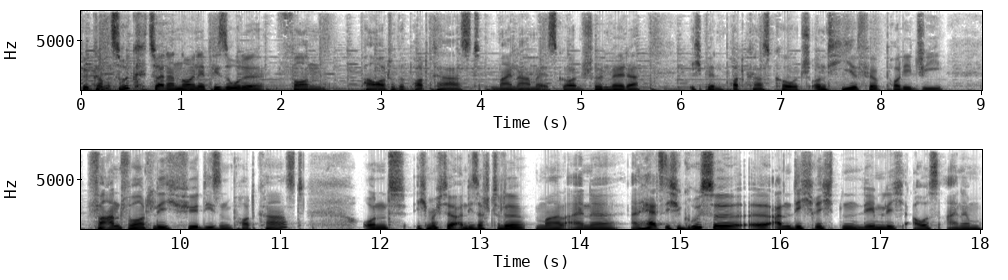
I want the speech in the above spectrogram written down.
Willkommen zurück zu einer neuen Episode von Power to the Podcast. Mein Name ist Gordon Schönwelder. Ich bin Podcast Coach und hier für Podigy verantwortlich für diesen Podcast. Und ich möchte an dieser Stelle mal eine, eine herzliche Grüße äh, an dich richten, nämlich aus einem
